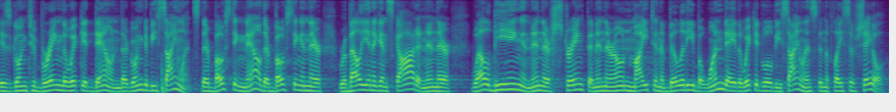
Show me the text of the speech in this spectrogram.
is going to bring the wicked down. They're going to be silenced. They're boasting now. They're boasting in their rebellion against God and in their well being and in their strength and in their own might and ability. But one day the wicked will be silenced in the place of Sheol.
